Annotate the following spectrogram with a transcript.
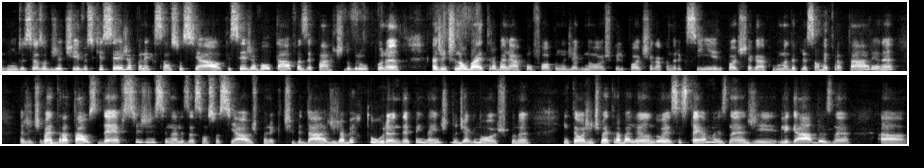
um dos seus objetivos que seja a conexão social, que seja voltar a fazer parte do grupo, né? A gente não vai trabalhar com foco no diagnóstico. Ele pode chegar com anorexia, ele pode chegar com uma depressão refratária, né? A gente vai uhum. tratar os déficits de sinalização social, de conectividade, de abertura, independente do diagnóstico, né? Então a gente vai trabalhando esses temas, né, de ligados, né, a,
